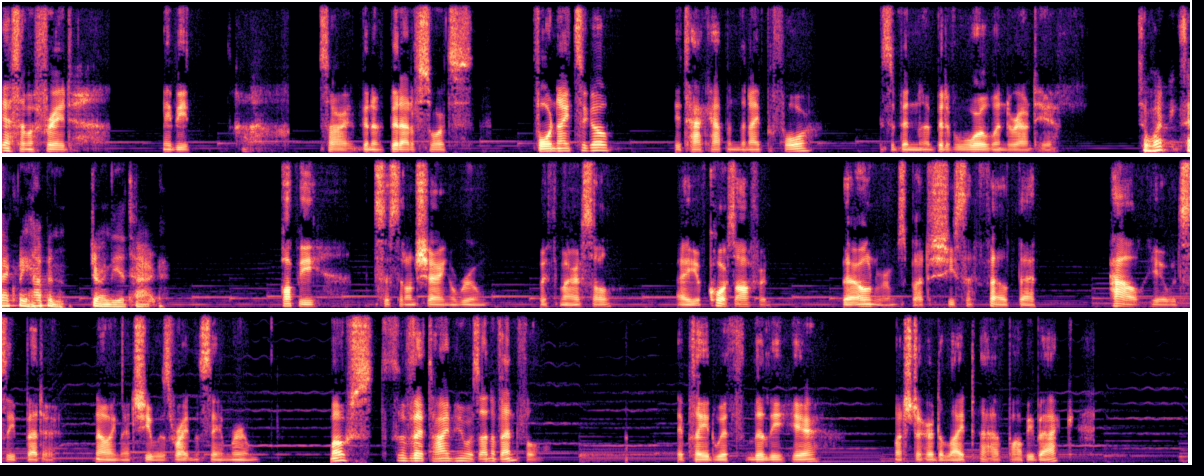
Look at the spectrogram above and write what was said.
Yes, I'm afraid. Maybe. Sorry, I've been a bit out of sorts. Four nights ago, the attack happened the night before. This has been a bit of a whirlwind around here. So, what exactly happened during the attack? Poppy insisted on sharing a room with Marisol. I, of course, offered their own rooms, but she felt that Hal here would sleep better, knowing that she was right in the same room. Most of their time here was uneventful. They played with Lily here, much to her delight to have Poppy back.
